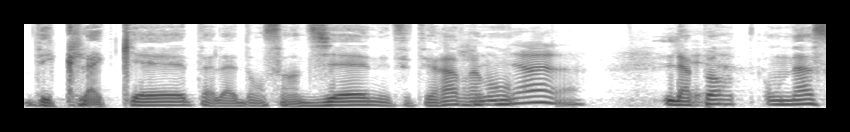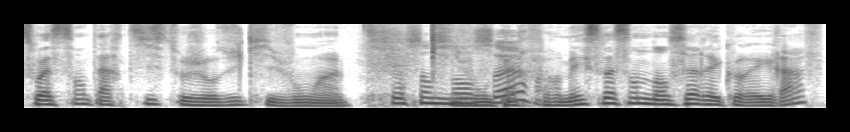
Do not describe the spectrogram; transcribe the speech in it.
des claquettes à la danse indienne, etc. Vraiment, Génial. La porte, on a 60 artistes aujourd'hui qui vont, euh, 60 qui vont danseurs. performer, 60 danseurs et chorégraphes,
